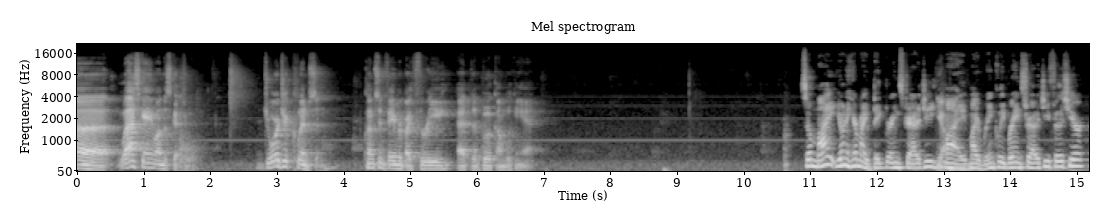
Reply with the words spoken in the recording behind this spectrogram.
Uh, last game on the schedule. Georgia Clemson. Clemson favored by three at the book I'm looking at. So my you want to hear my big brain strategy? Yeah. My my wrinkly brain strategy for this year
